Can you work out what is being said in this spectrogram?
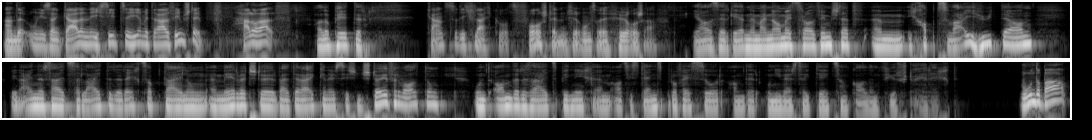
an der Uni St. Gallen. Ich sitze hier mit Ralf Imstepp. Hallo Ralf. Hallo Peter. Kannst du dich vielleicht kurz vorstellen für unsere Hörerschaft? Ja, sehr gerne. Mein Name ist Ralf Imstepp. Ähm, ich habe zwei Hüte an. Ich bin einerseits der Leiter der Rechtsabteilung äh, Mehrwertsteuer bei der Eidgenössischen Steuerverwaltung und andererseits bin ich ähm, Assistenzprofessor an der Universität St. Gallen für Steuerrecht. Wunderbar.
